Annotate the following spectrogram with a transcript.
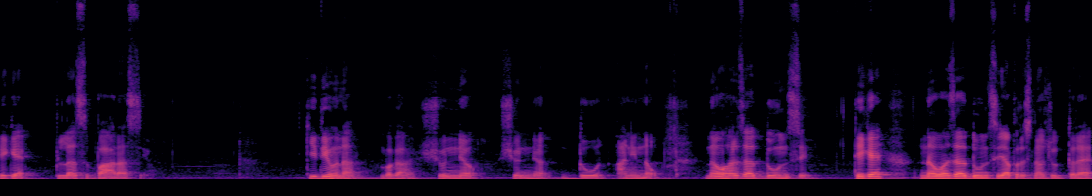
ठीक आहे? प्लस बाराशे. किती होणार? बघा शून्य शून्य दोन आणि नऊ. नऊ हजार दोनशे. ठीक आहे? नऊ हजार दोनशे या प्रश्नाचं उत्तर आहे.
